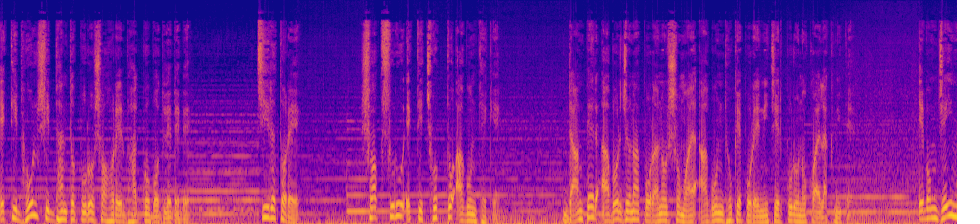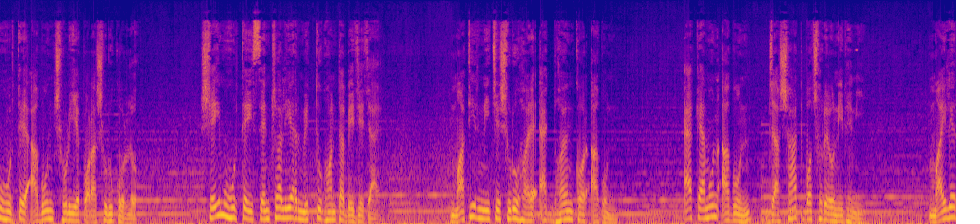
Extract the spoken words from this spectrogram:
একটি ভুল সিদ্ধান্ত পুরো শহরের ভাগ্য বদলে দেবে। চিরতরে। সব শুরু একটি ছোট্ট আগুন থেকে। ডাম্পের আবর্জনা পোড়ানোর সময় আগুন ঢুকে পড়ে নিচের পুরনো কয়লাখনিতে। এবং যেই মুহূর্তে আগুন ছড়িয়ে পড়া শুরু করল, সেই মুহূর্তেই সেন্ট্রালিয়ার মৃত্যু ঘণ্টা বেজে যায়। মাটির নিচে শুরু হয় এক ভয়ঙ্কর আগুন। এক এমন আগুন যা ষাট বছরেও নিভেনি। মাইলের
